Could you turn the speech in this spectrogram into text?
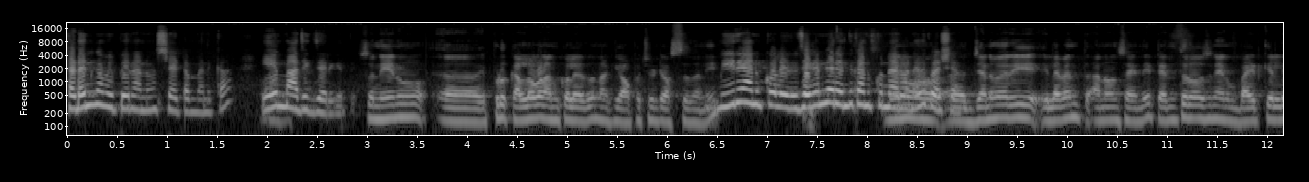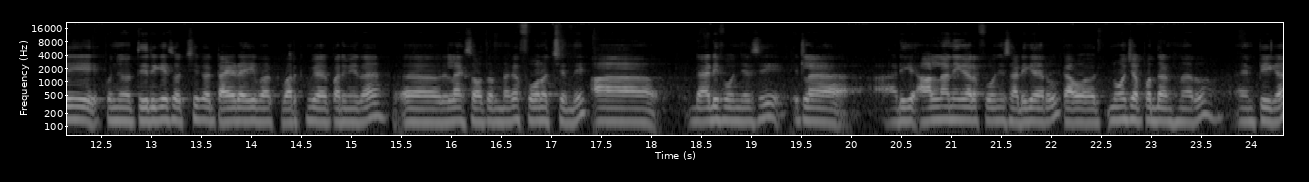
సడన్గా మీ పేరు అనౌన్స్ చేయటం వెనుక ఏం మ్యాజిక్ జరిగింది? సో నేను ఆ, ఎప్పుడు కల్లో కూడా అనుకోలేదు నాకు ఈ ఆపర్చునిటీ వస్తుందని. మీరే అనుకోలేదు. జగన్ గారు ఎందుకు అనుకున్నారు నేను, అనేది క్వశ్చన్ జనవరి ఇలెవెన్త్ అనౌన్స్ అయింది. టెన్త్ రోజు నేను బయటకు వెళ్ళి కొంచెం తిరిగేసి వచ్చి టైర్డ్ అయ్యి వర్క్ వర్క్ పని మీద రిలాక్స్ అవుతుండగా ఫోన్ వచ్చింది. ఆ డాడీ ఫోన్ చేసి ఇట్లా అడిగి ఆల్నాని గారు ఫోన్ చేసి అడిగారు. నో చెప్పొద్దు అంటున్నారు ఎంపీగా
